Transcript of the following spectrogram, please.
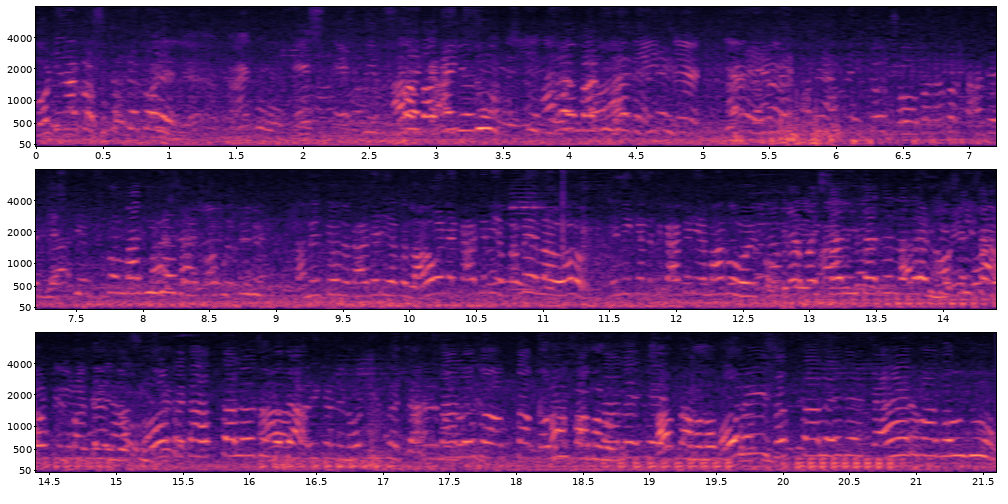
તોડી નાખો શું કામ તોડે? કાંઈક શું? અરે અમને કહો છો? બરાબર કાગળિયા. એસપી શું બાબુ, તમે તમે કહો તો કાગળિયા તો લાવો ને કાગળિયા તમે લાવો હાલો. એની કને કાગળિયા માંગો હોય તો? તમે પૈસા લીધા છે એટલે નોટિસ આપો. નોટિસ બધાને આપી. સો ટકા હપ્તા લો છો બધા. જાહેર હપ્તા લો છો હપ્તા પોલીસ હપ્તા લે છે. છાપામાં નોટિસ. પોલીસ હપ્તા લે છે જાહેરમાં કહું છું.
